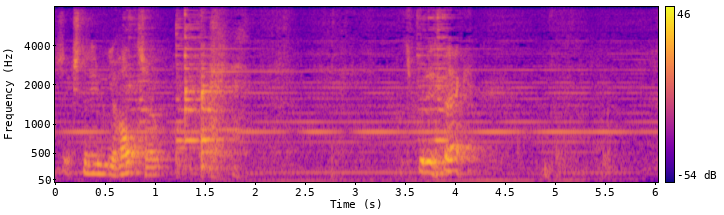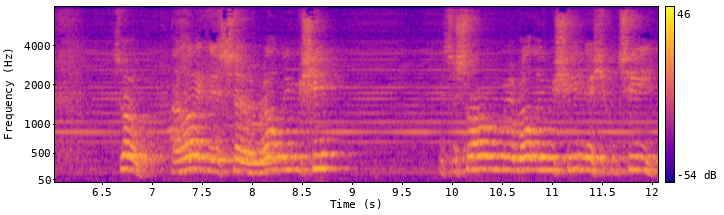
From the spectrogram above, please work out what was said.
It's extremely hot, so put it back. So, I like this uh, welding machine. It's a strong welding machine, as you can see,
